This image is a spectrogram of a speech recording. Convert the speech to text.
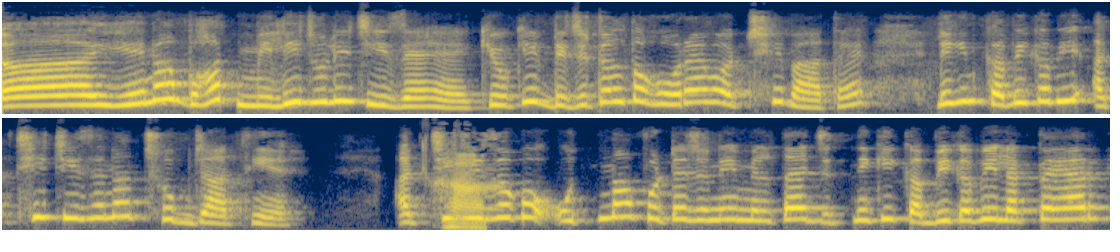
आ, ये ना बहुत मिली जुली चीज़ें हैं क्योंकि डिजिटल तो हो रहा है वो अच्छी बात है लेकिन कभी कभी अच्छी चीज़ें ना छुप जाती हैं। अच्छी हाँ। चीज़ों को उतना फुटेज नहीं मिलता है जितनी कि कभी कभी लगता है यार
